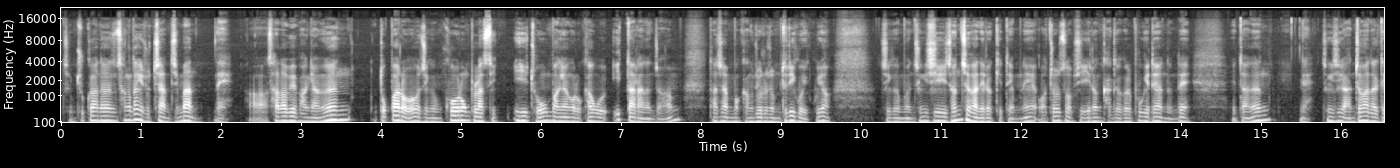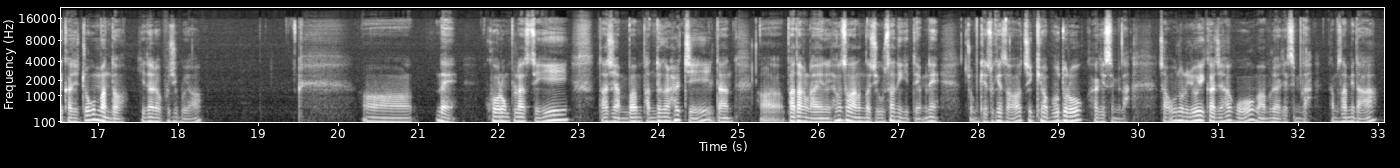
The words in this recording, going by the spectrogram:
지금 주가는 상당히 좋지 않지만, 네, 어, 산업의 방향은 똑바로 지금 코오롱 플라스틱이 좋은 방향으로 가고 있다라는 점 다시 한번 강조를 좀 드리고 있고요. 지금은 증시 전체가 내렸기 때문에 어쩔 수 없이 이런 가격을 보게 되었는데 일단은 네, 증시가 안정화될 때까지 조금만 더 기다려 보시고요. 어, 네. 고롱 플라스틱이 다시 한번 반등을 할지 일단 어, 바닥 라인을 형성하는 것이 우선이기 때문에 좀 계속해서 지켜보도록 하겠습니다. 자 오늘은 여기까지 하고 마무리하겠습니다. 감사합니다.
